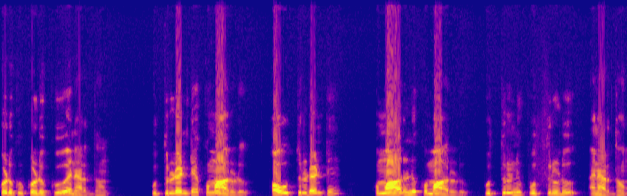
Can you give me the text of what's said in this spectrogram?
కొడుకు కొడుకు అని అర్థం. పుత్రుడంటే కుమారుడు. పౌత్రుడంటే కుమారుని కుమారుడు. పుత్రుని పుత్రుడు అని అర్థం.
